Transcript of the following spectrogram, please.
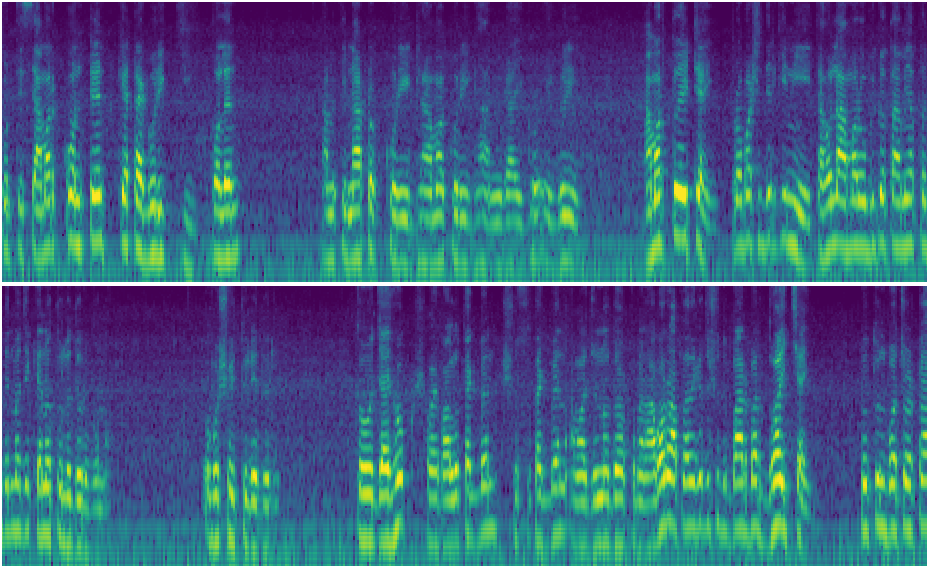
করতেছি, আমার কন্টেন্ট ক্যাটাগরি কি বলেন? আমি কি নাটক করি ড্রামা করি, গান গাই করি? আমার তো এটাই, প্রবাসীদেরকে নিয়ে তাহলে আমার অভিজ্ঞতা আমি আপনাদের মাঝে কেন তুলে ধরবো না? অবশ্যই তুলে ধরি। তো যাই হোক, সবাই ভালো থাকবেন, সুস্থ থাকবেন, আমার জন্য দোয়া করবেন। আবারও আপনাদের কাছে শুধু বারবার দোয়াই চাই, নতুন বছরটা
